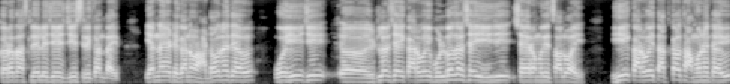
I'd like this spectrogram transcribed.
करत असलेले जे जी श्रीकांत आहेत यांना या ठिकाणावर हटवण्यात यावं व ही जी हिटलरशाही कारवाई बुलडोझरशाही ही जी शहरामध्ये चालू आहे ही कारवाई तात्काळ थांबवण्यात यावी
